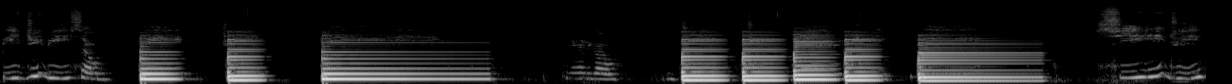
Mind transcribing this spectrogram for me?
BGB, so B, G. Then you're gonna go C, E, G,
